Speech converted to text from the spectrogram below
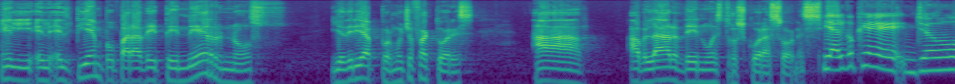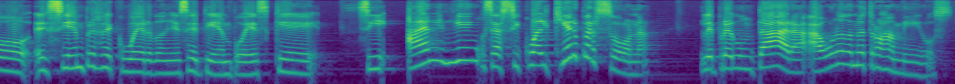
el, el- el tiempo para detenernos, yo diría por muchos factores, a hablar de nuestros corazones. Y algo que yo eh, siempre recuerdo en ese tiempo es que si alguien, o sea, si cualquier persona le preguntara a uno de nuestros amigos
